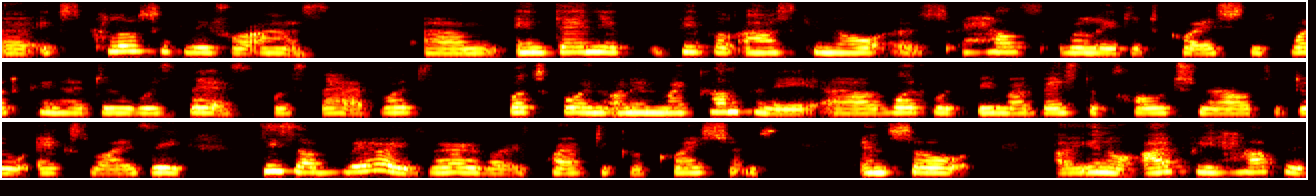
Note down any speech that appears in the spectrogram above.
uh, exclusively for us. Um, and then you, people ask, you know, uh, health-related questions. What can I do with this, with that? What's what's going on in my company? Uh, what would be my best approach now to do X, Y, Z? These are very, very, very practical questions. And so uh, you know, I'd be happy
